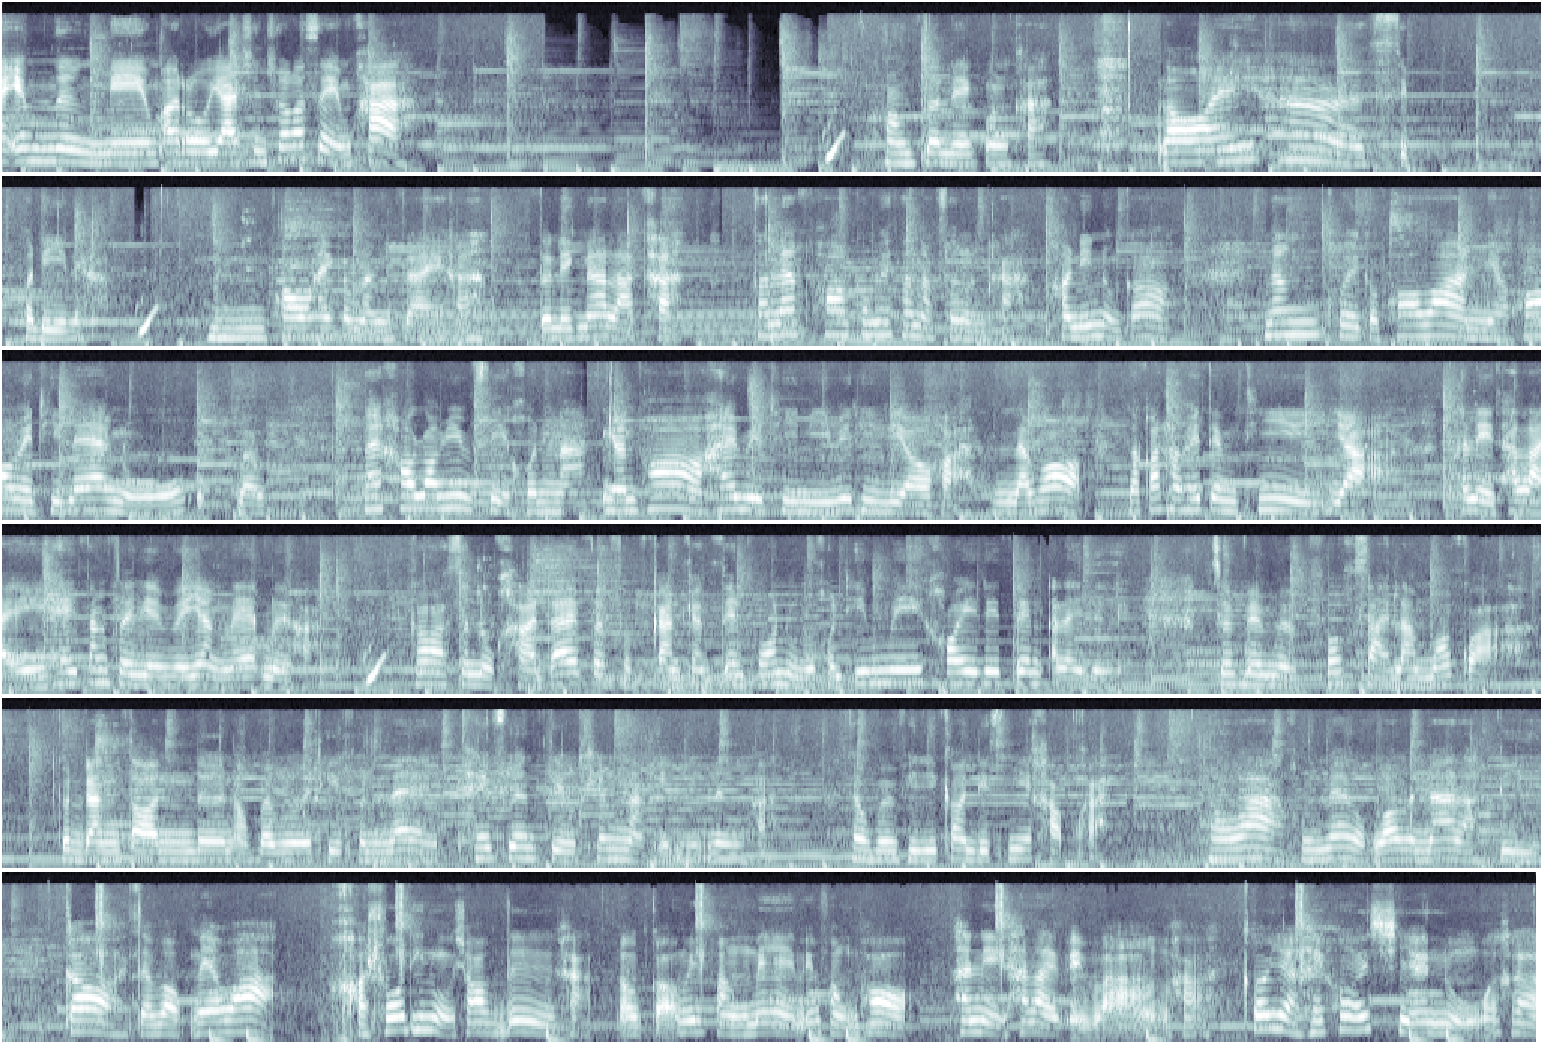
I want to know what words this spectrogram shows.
YM1 เนมอโรยาชินชั่วเกษมค่ะ ความตัวเล็กมั้งคะร้อยห้าสิบพอดีเลยค่ะ พ่อให้กำลังใจค่ะ ตัวเล็กน่ารักค่ะ ตอนแรกพ่อก็ไม่สนับสนุนค่ะ คราวนี้หนูก็นั่งคุยกับพ่อว่าเนี่ยพ่อเวทีแรกหนูแบบ เข้ารอบ 24 คนนะ งั้นพ่อให้เวทีนี้เวทีเดียวค่ะ แล้วก็แล้วก็ทำให้เต็มที่อย่าทะเลทลายให้ตั้งใจเรียนไว้อย่างแรกเลยค่ะ ก็สนุกค่ะได้ประสบการณ์การเต้น เพราะว่าหนูเป็นคนที่ไม่ค่อยได้เต้นอะไรเลย จะเป็นแบบพวกสายลำมากกว่า กดดันตอนเดินออกไปเวทีคนแรก ให้เพื่อนติวเข้มหนักอีกนิดนึงค่ะอยากเป็นพิธีกรดิสนีย์ขับค่ะ เพราะว่าคุณแม่บอกว่ามันน่ารักดี ก็จะบอกแม่ว่า ขอโทษที่หนูชอบดื้อค่ะ แล้วก็ไม่ฟังแม่ไม่ฟังพ่อทะเลทลายไปบ้างค่ะ ก็อยากให้พ่อเชียร์หนูอะค่ะ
